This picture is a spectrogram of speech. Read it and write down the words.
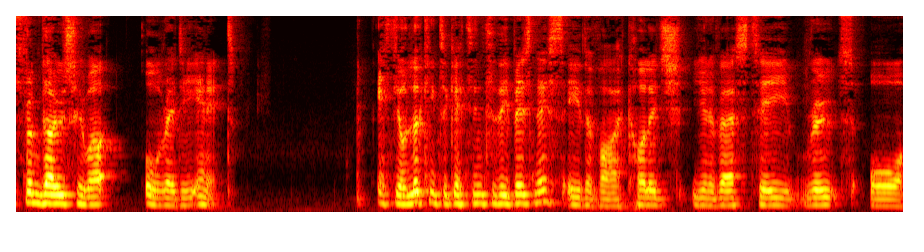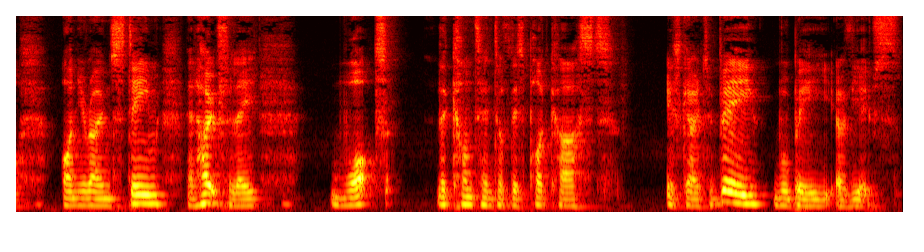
from those who are already in it. If you're looking to get into the business, either via college, university route, or on your own steam, then hopefully what the content of this podcast is going to be will be of use.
